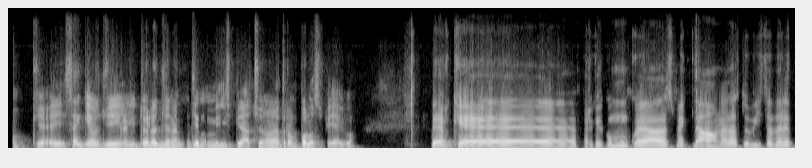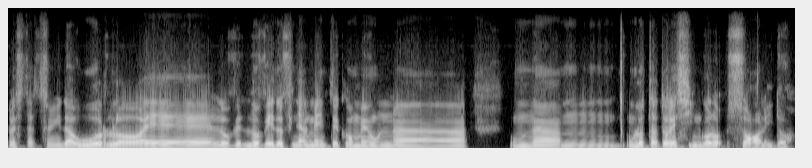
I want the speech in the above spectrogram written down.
Ok, sai che oggi i tuoi ragionamenti non mi dispiacciono, ora tra un po' lo spiego. Perché, perché, comunque a SmackDown ha dato vita a delle prestazioni da urlo e lo, lo vedo finalmente come un, uh, un, um, un lottatore singolo solido.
